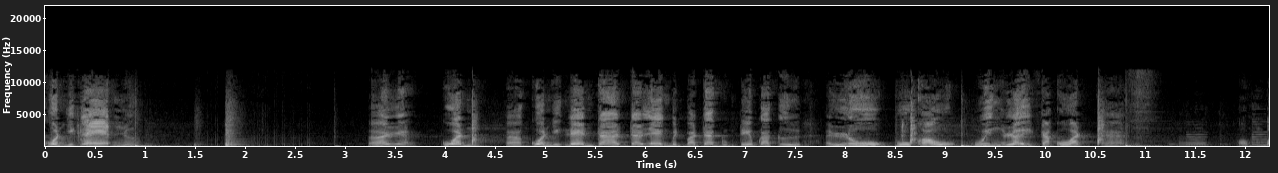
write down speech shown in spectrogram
กวนยิกเล่นเนอะอันเนี้ยกวน อ่ากวนยิกเล่นถ้าถ้าเล่งเป็นปัจจัยกรุงเทพก็คือ ลูกภูเขาวิ่งไล่ตะกรวดอ่าอ๋อบ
